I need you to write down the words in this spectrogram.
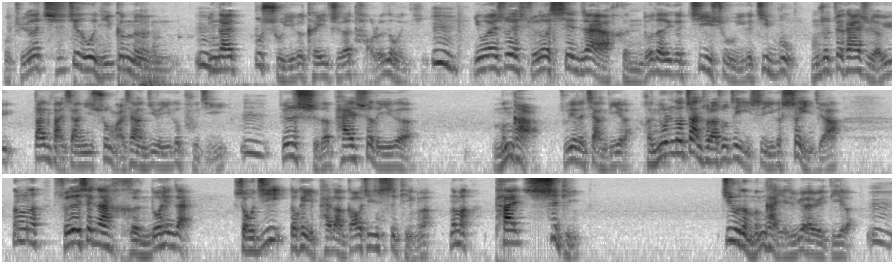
我觉得其实这个问题根本应该不属于一个可以值得讨论的问题。嗯因为所以随着现在啊很多的一个技术一个进步，我们说最开始由于单反相机、数码相机的一个普及，嗯，就是使得拍摄的一个门槛儿逐渐的降低了，很多人都站出来说自己是一个摄影家。那么呢，随着现在很多现在手机都可以拍到高清视频了，那么拍视频进入的门槛也是越来越低了。嗯，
